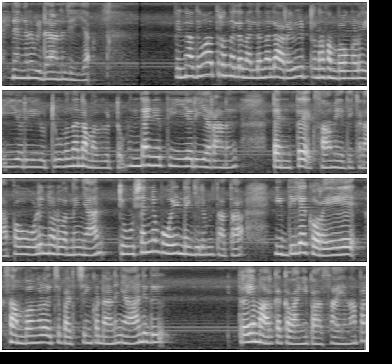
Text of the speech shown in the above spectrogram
അതിനങ്ങനെ വിടുകയാണ് ചെയ്യുക പിന്നെ അത് മാത്രമൊന്നുമല്ല നല്ല നല്ല അറിവ് കിട്ടുന്ന സംഭവങ്ങൾ ഈ ഒരു യൂട്യൂബിൽ നിന്ന് തന്നെ നമുക്ക് കിട്ടും. എന്റെ ഈ ഒരു ഇയറാണ് ടെൻത്ത് എക്സാം എഴുതിക്കണം. അപ്പോൾ ഓൾ എന്നോട് പറഞ്ഞ് ഞാൻ ട്യൂഷന് പോയിണ്ടെങ്കിലും താത്ത ഇതിലെ കുറേ സംഭവങ്ങൾ വെച്ച് പഠിച്ചത് കൊണ്ടാണ് ഞാനിത് ഇത്രയും മാർക്കൊക്കെ വാങ്ങി പാസ്സായത് അപ്പോൾ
